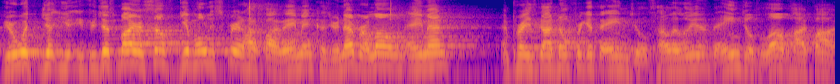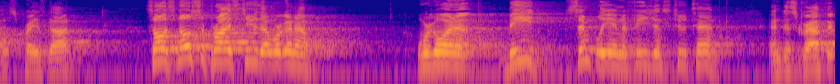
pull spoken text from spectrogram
If you're, with, if you're just by yourself, give Holy Spirit a high five. Amen. Because you're never alone. Amen. And praise God, don't forget the angels. Hallelujah. The angels love high fives. Praise God. So it's no surprise to you that we're going to we're going to be simply in Ephesians 2.10. And this graphic,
